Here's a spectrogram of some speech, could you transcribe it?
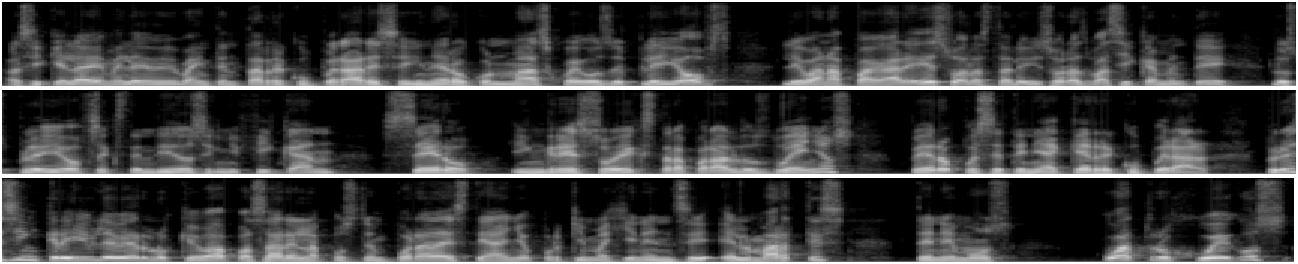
Así que la MLB va a intentar recuperar ese dinero con más juegos de playoffs. Le van a pagar eso a las televisoras. Básicamente los playoffs extendidos significan cero ingreso extra para los dueños, pero pues se tenía que recuperar. Pero es increíble ver lo que va a pasar en la postemporada este año porque imagínense, el martes tenemos cuatro juegos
